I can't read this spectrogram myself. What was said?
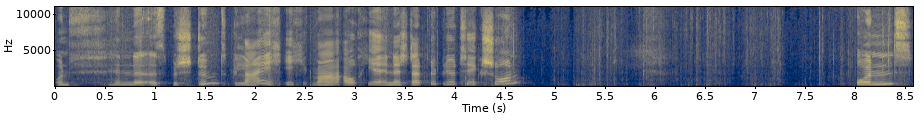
und finde es bestimmt gleich. Ich war auch hier in der Stadtbibliothek schon. Und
